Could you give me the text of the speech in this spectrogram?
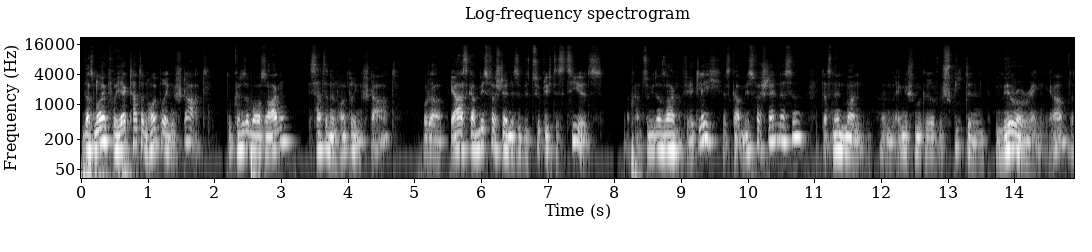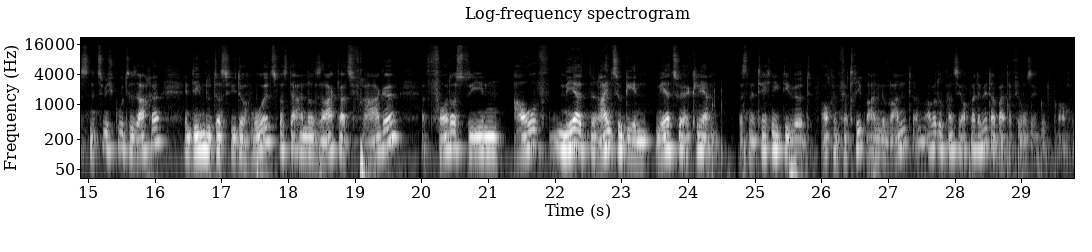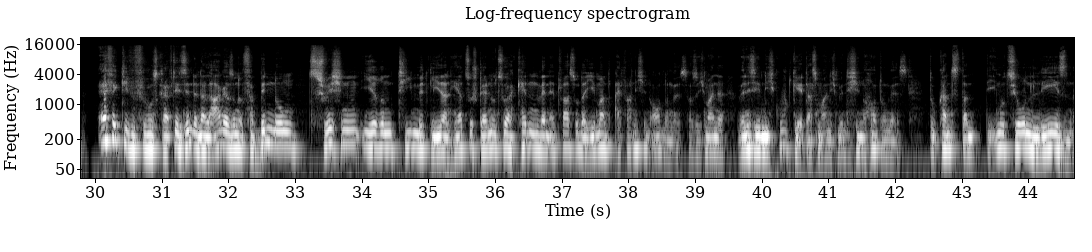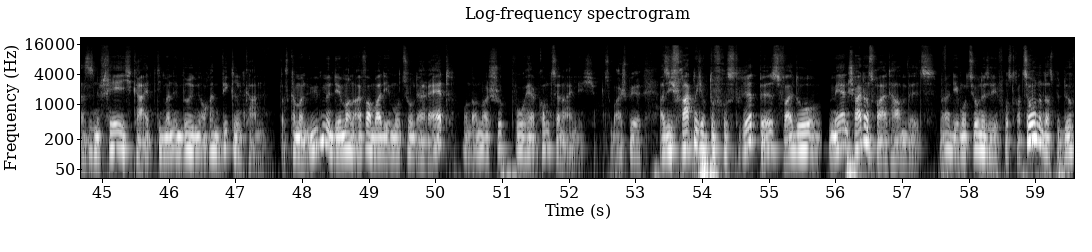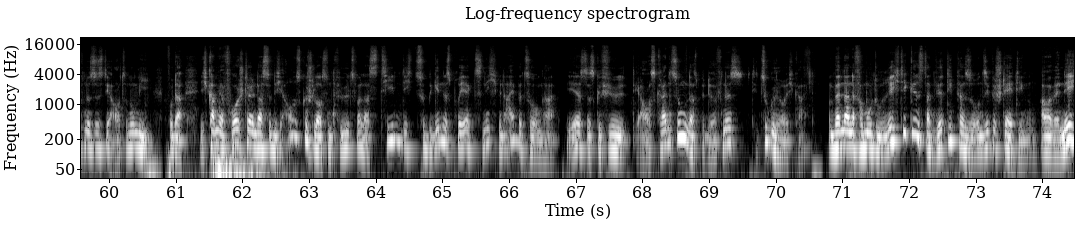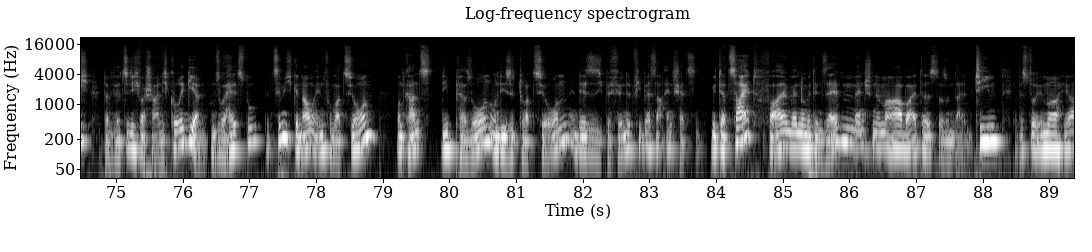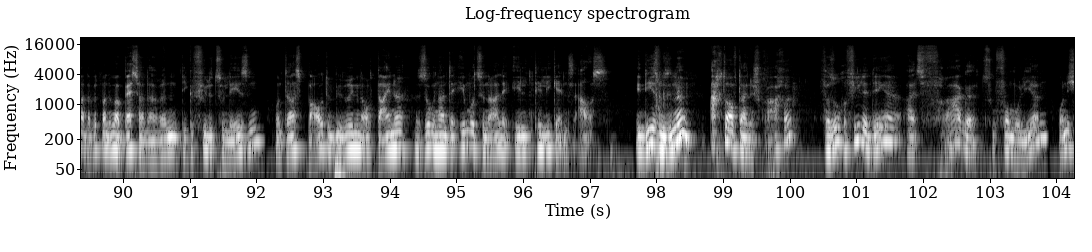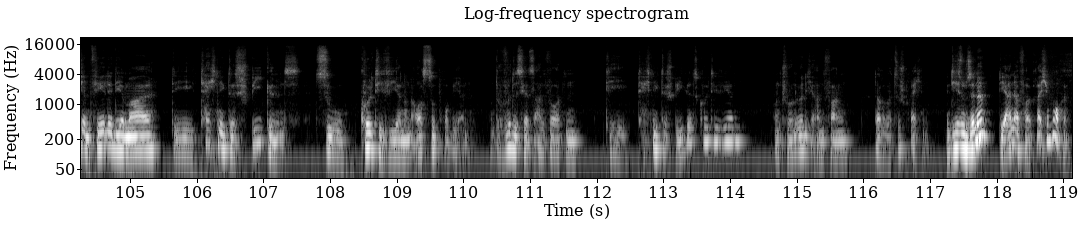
das neue Projekt hatte einen holprigen Start. Du könntest aber auch sagen, es hatte einen holprigen Start. Oder ja, es gab Missverständnisse bezüglich des Ziels. Da kannst du wieder sagen, wirklich? Es gab Missverständnisse? Das nennt man im englischen Begriff Spiegeln, Mirroring. Ja, das ist eine ziemlich gute Sache. Indem du das wiederholst, was der andere sagt als Frage, forderst du ihn auf, mehr reinzugehen, mehr zu erklären. Das ist eine Technik, die wird auch im Vertrieb angewandt, aber du kannst sie auch bei der Mitarbeiterführung sehr gut brauchen. Effektive Führungskräfte die sind in der Lage, so eine Verbindung zwischen ihren Teammitgliedern herzustellen und zu erkennen, wenn etwas oder jemand einfach nicht in Ordnung ist. Also ich meine, wenn es ihnen nicht gut geht, das meine ich mit nicht in Ordnung ist. Du kannst dann die Emotionen lesen. Das ist eine Fähigkeit, die man im Übrigen auch entwickeln kann. Das kann man üben, indem man einfach mal die Emotion errät und dann mal schaut, woher kommt es denn eigentlich? Zum Beispiel, also ich frage mich, ob du frustriert bist, weil du mehr Entscheidungsfreiheit haben willst. Ne, die Emotion ist die Frustration und das Bedürfnis ist die Autonomie. Oder ich kann mir vorstellen, dass du dich ausgeschlossen fühlst, weil das Team dich zu Beginn des Projekts nicht mit einbezogen hat. Hier ist das Gefühl die Ausgrenzung, das Bedürfnis, die Zugehörigkeit. Und wenn deine Vermutung richtig ist, dann wird die Person sie bestätigen. Aber wenn nicht, dann wird sie dich wahrscheinlich korrigieren. Und so erhältst du eine ziemlich genaue Information und kannst die Person und die Situation, in der sie sich befindet, viel besser einschätzen. Mit der Zeit, vor allem wenn du mit denselben Menschen immer arbeitest, also in deinem Team, da wirst du immer, ja, da wird man immer besser darin, die Gefühle zu lesen. Und das baut im Übrigen auch deine sogenannte emotionale Intelligenz aus. In diesem Sinne, achte auf deine Sprache, versuche viele Dinge als Frage zu formulieren und ich empfehle dir mal die Technik des Spiegelns zu kultivieren und auszuprobieren. Und du würdest jetzt antworten, die Technik des Spiegels kultivieren? Und schon würde ich anfangen, darüber zu sprechen. In diesem Sinne, dir eine erfolgreiche Woche.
